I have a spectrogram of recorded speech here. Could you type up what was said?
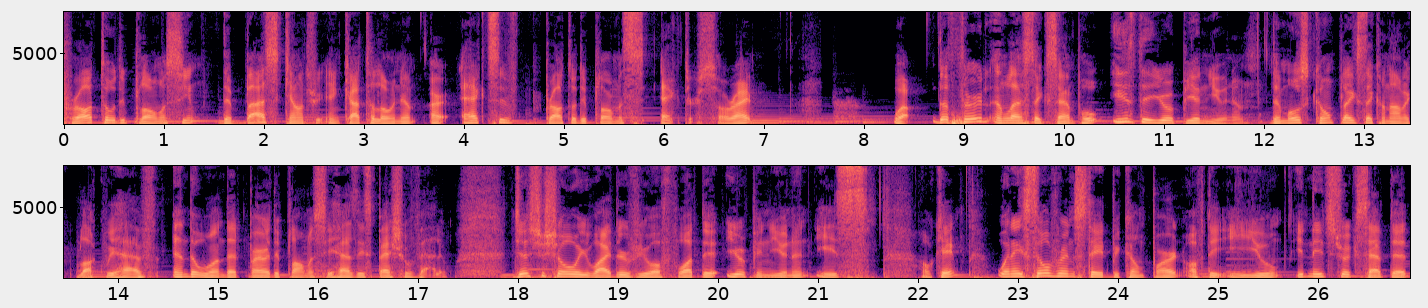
Proto-diplomacy. The Basque Country and Catalonia are active proto-diplomacy actors. All right. Well, the third and last example is the European Union, the most complex economic bloc we have, and the one that paradiplomacy has a special value. Just to show a wider view of what the European Union is, okay, when a sovereign state becomes part of the EU, it needs to accept that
